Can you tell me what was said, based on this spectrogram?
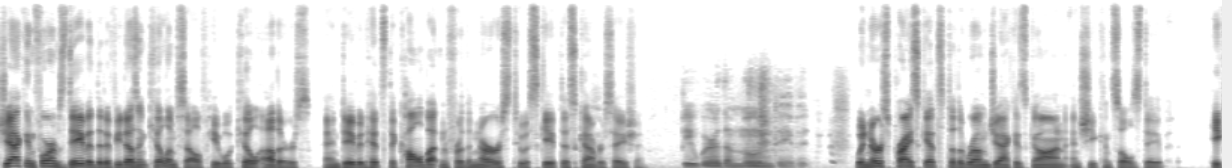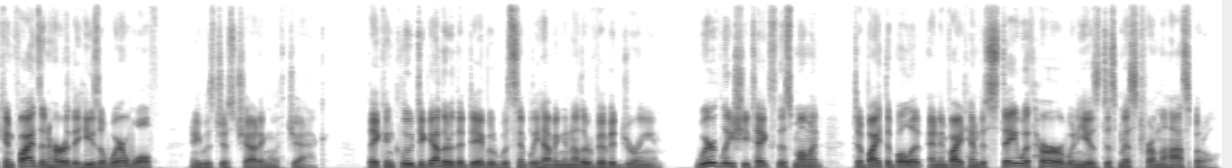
Jack informs David that if he doesn't kill himself, he will kill others, and David hits the call button for the nurse to escape this conversation. Beware the moon, David. When Nurse Price gets to the room, Jack is gone, and she consoles David. He confides in her that he's a werewolf, and he was just chatting with Jack. They conclude together that David was simply having another vivid dream. Weirdly, she takes this moment to bite the bullet and invite him to stay with her when he is dismissed from the hospital.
